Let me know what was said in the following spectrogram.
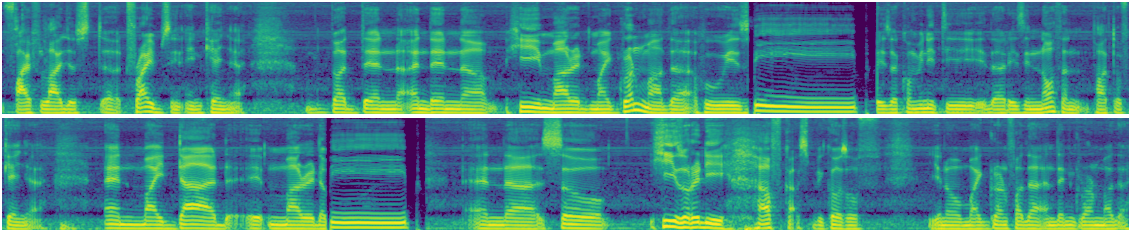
five largest uh, tribes in, in Kenya. But then and then um, he married my grandmother, who is beep is a community that is in northern part of Kenya, and my dad uh, married a beep and uh, so he's already half caste because of you know my grandfather and then grandmother.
